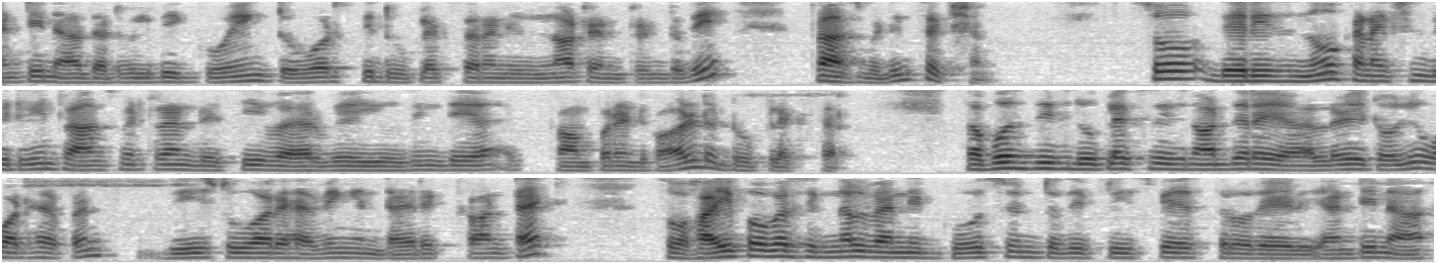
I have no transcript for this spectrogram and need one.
antenna that will be going towards the duplexer and it will not enter into the transmitting section. So there is no connection between transmitter and receiver by using the component called duplexer. Suppose this duplexer is not there, I already told you what happens. These two are having in direct contact. So high power signal when it goes into the free space through antenna,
